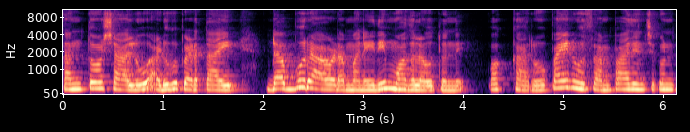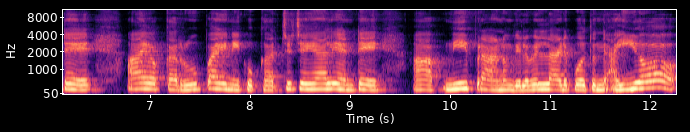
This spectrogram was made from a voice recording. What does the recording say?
సంతోషాలు అడుగు పెడతాయి డబ్బు రావడం అనేది మొదలవుతుంది. ఒక్క రూపాయి నువ్వు సంపాదించుకుంటే ఆ యొక్క రూపాయి నీకు ఖర్చు చేయాలి అంటే ఆ నీ ప్రాణం విలవిల్లాడిపోతుంది. అయ్యో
